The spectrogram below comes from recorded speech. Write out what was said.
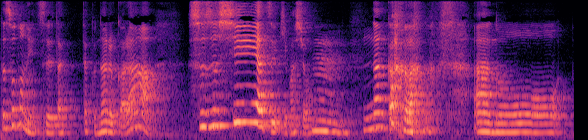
る。外に連れたくなるから涼しいやつ行きましょう。うん。なんか あのー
